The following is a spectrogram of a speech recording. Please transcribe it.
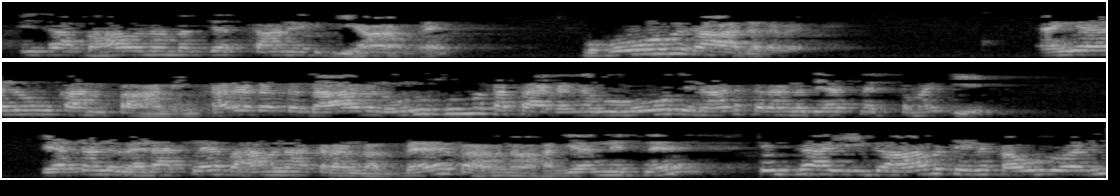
ඒ නිසා භාවනා මධ්‍යස්ථානයට ගියාම බොහෝම සාදරව. ඇඟලුම් කම්පාණින් කරකට දාගෙන උණුසුම කතා කරන බොහෝ දෙනාට කරන්න දෙයක් නැත්මයි තියෙන්නේ. එයාටන්න වැඩක් නැහැ භාවනා කරන්නත් බෑ භාවනාව හරියන්නේ නැහැ. ඒ නිසා ඊගාවට එන කවුරු හරි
